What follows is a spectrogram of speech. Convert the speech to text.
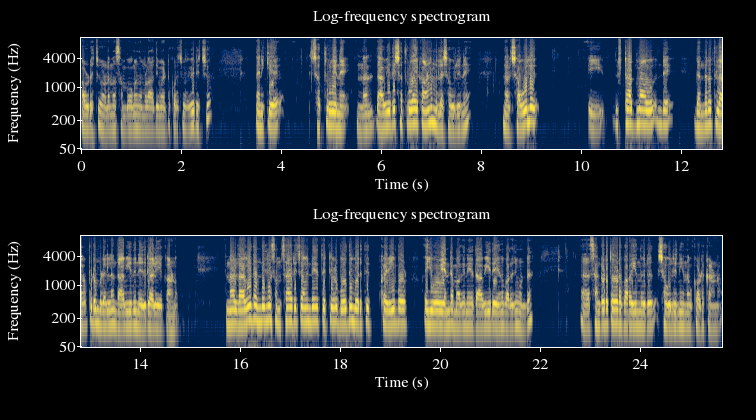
അവിടെ വെച്ച് നടന്ന സംഭവങ്ങൾ നമ്മൾ ആദ്യമായിട്ട് കുറച്ച് വിവരിച്ചു. തനിക്ക് ശത്രുവിനെ എന്നാൽ ദാവീദ് ശത്രുവായി കാണുന്നില്ല ഷൗലിനെ എന്നാൽ ശൗൽ ഈ ദുഷ്ടാത്മാവിന്റെ ബന്ധനത്തിൽ അകപ്പെടുമ്പോഴെല്ലാം ദാവീദിന് എതിരാളിയെ കാണും. എന്നാൽ ദാവീദ് എന്തെങ്കിലും സംസാരിച്ച് അവന്റെ തെറ്റുകൾ ബോധ്യം വരുത്തി കഴിയുമ്പോൾ അയ്യോ എന്റെ മകനെ ദാവീദേ എന്ന് പറഞ്ഞുകൊണ്ട് സങ്കടത്തോടെ പറയുന്ന ഒരു ശൗലിനെ നമുക്ക് അവിടെ കാണാം.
